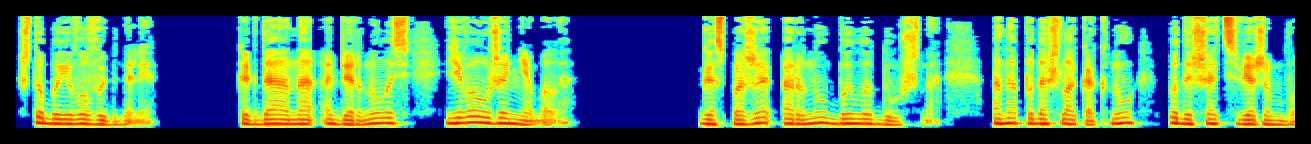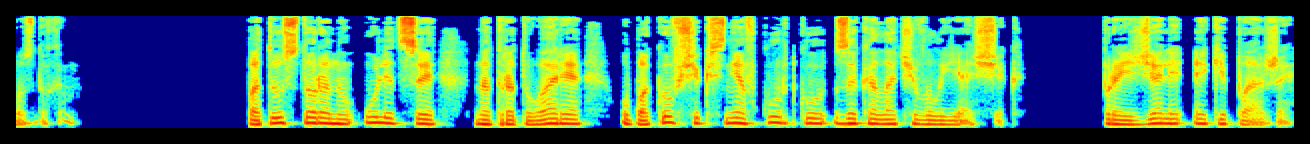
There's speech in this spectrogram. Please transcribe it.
чтобы его выгнали. Когда она обернулась, его уже не было. Госпоже Арну было душно. Она подошла к окну подышать свежим воздухом. По ту сторону улицы, на тротуаре, упаковщик, сняв куртку, заколачивал ящик проезжали экипажи.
